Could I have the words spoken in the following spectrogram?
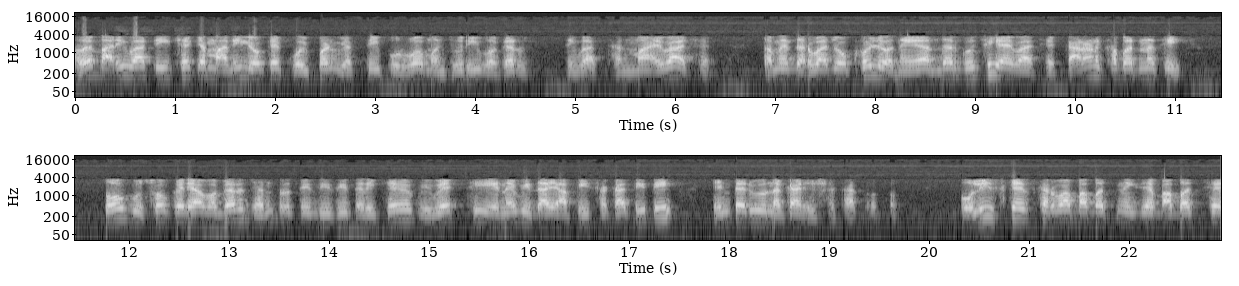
હવે મારી વાત એ છે કે માની લો કે કોઈ પણ વ્યક્તિ પૂર્વ મંજૂરી વગર નિવાસ સ્થાનમાં આવ્યા છે. તમે દરવાજો ખોલ્યો ને એ અંદર ઘૂસી આવ્યા છે. કારણ ખબર નથી. તો ગુસ્સો કર્યા વગર જનપ્રતિનિધિ તરીકે વિવેકથી એને વિદાય આપી શકાતી હતી. ઇન્ટરવ્યુ નકારી શકાતો હતો. પોલીસ કેસ કરવા બાબતની જે બાબત છે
